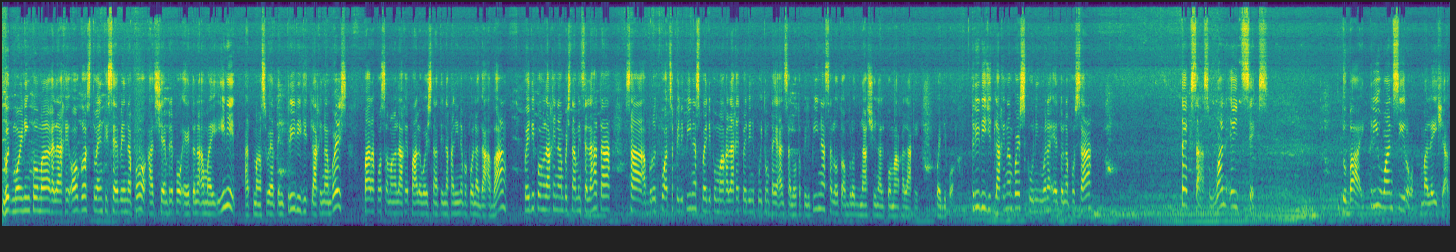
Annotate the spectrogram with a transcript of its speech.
Good morning po mga kalaki, August 27 na po. At syempre po ito na ang may init at mga swerteng 3-digit lucky numbers para po sa mga lucky followers natin na kanina pa po nag-aabang. Pwede po ang lucky numbers namin sa lahat ha, sa abroad po at sa Pilipinas, pwede po mga kalaki, pwede niyo po itong tayaan sa Lotto Pilipinas, sa Lotto Abroad National po mga kalaki, pwede po. 3-digit lucky numbers, kunin mo na. Ito na po sa Texas 186 Dubai 310, Malaysia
